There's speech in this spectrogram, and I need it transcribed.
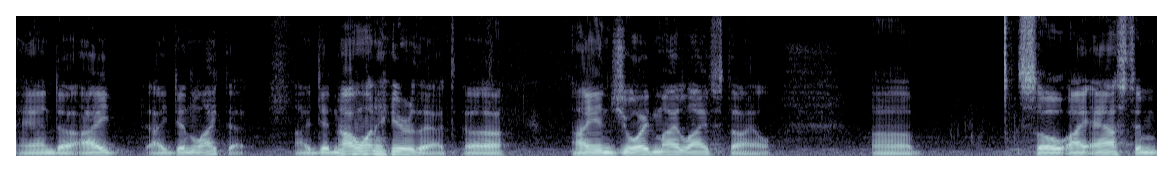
and uh, I I didn't like that. I did not want to hear that. Uh, I enjoyed my lifestyle. So I asked him,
